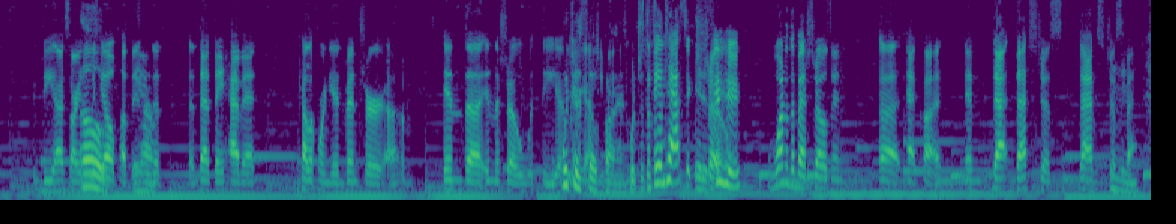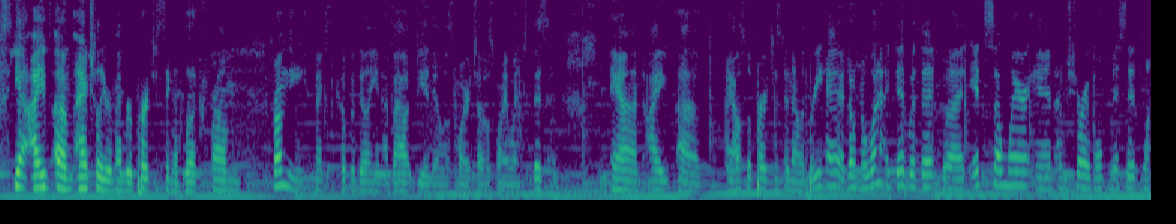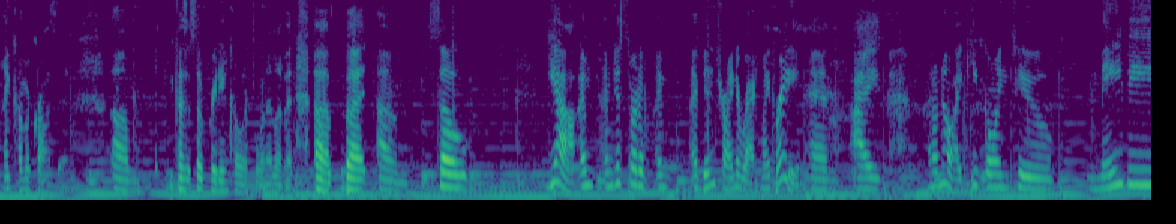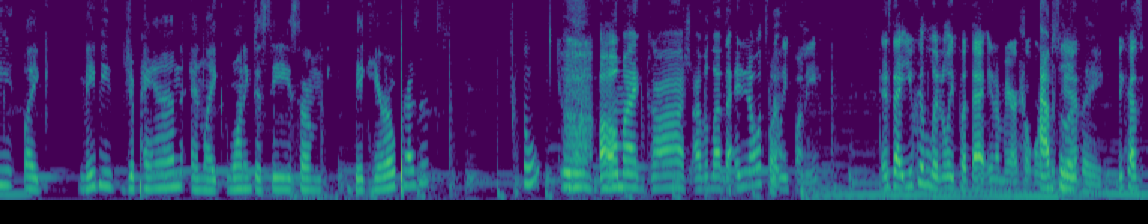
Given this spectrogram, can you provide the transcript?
the uh, sorry, the Oh, Miguel puppet yeah. that that they have at California Adventure. Um, in the in the show with the uh, Which is so fun. bands, which is a fantastic It is show, Mhm. one of the best shows in uh, Epcot, and that that's just that's just Mhm. fact. Yeah, I um, I actually remember purchasing a book from from the Mexico Pavilion about Dia de los Muertos when I went to visit, and I uh, I also purchased an alebrije. I don't know what I did with it, but it's somewhere, and I'm sure I won't miss it when I come across it. Um, because it's so pretty and colorful and I love it. Uh, but um, so yeah, I'm I'm just sort of I'm I've been trying to rack my brain and I I don't know, I keep going to maybe like maybe Japan and like wanting to see some big hero presence. oh my gosh, I would love that. And you know what's What? really funny is that you could literally put that in America or Japan Absolutely. because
